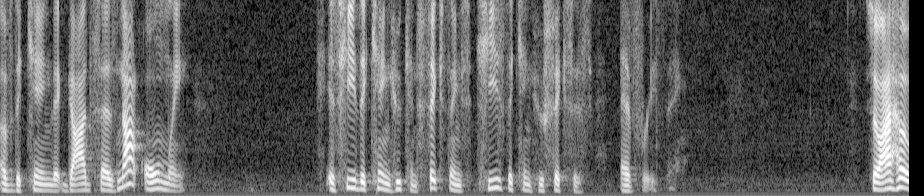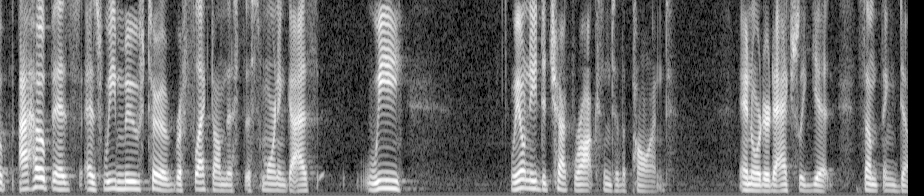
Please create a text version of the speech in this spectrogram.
of the king that God says not only is he the king who can fix things, he's the king who fixes everything. So I hope I hope as as we move to reflect on this this morning guys, we we don't need to chuck rocks into the pond in order to actually get something done.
